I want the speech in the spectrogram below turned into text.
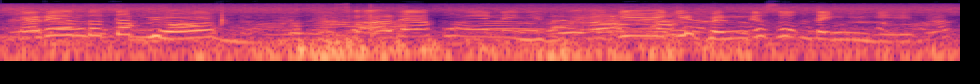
Kalian tetep yo. Soalnya aku ngene jimo. Iki iki ben keseting iki. Eh,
